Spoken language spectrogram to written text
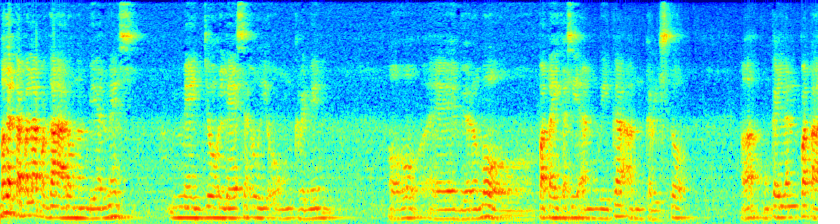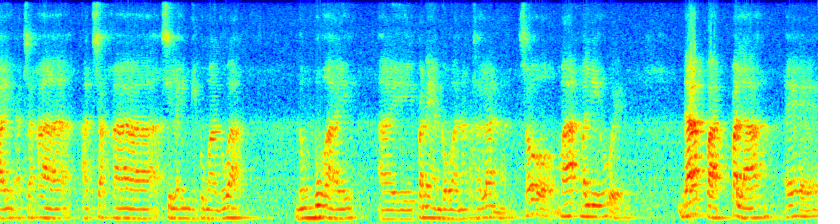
maganda pala pagka-araw ng biyernes, medyo lesser ho yung krimen Oo, eh, biro mo, patay kasi ang wika, ang Kristo. Ah, kung kailan patay at saka at saka sila hindi gumagawa nung buhay ay panay ang gawa ng kasalanan. So, ma maliho eh. Dapat pala eh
